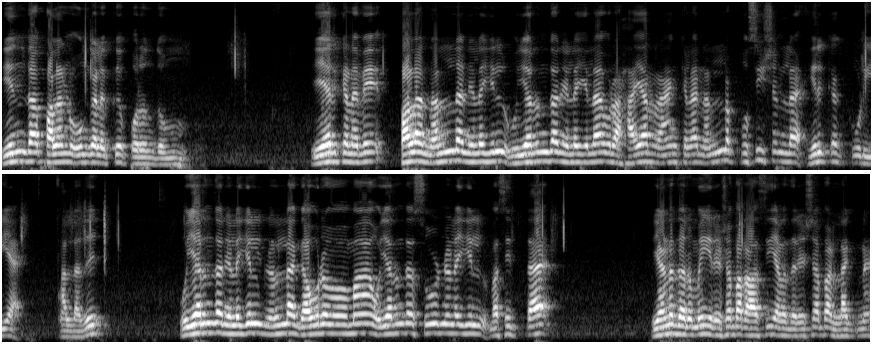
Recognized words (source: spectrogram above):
இந்த பலன் உங்களுக்கு பொருந்தும். ஏற்கனவே பல நல்ல நிலையில் உயர்ந்த நிலையில் ஒரு ஹையர் ரேங்கில் நல்ல பொசிஷனில் இருக்கக்கூடிய அல்லது உயர்ந்த நிலையில் நல்ல கௌரவமாக உயர்ந்த சூழ்நிலையில் வசித்த எனதருமை ரிஷபராசி அல்லது ரிஷப லக்ன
